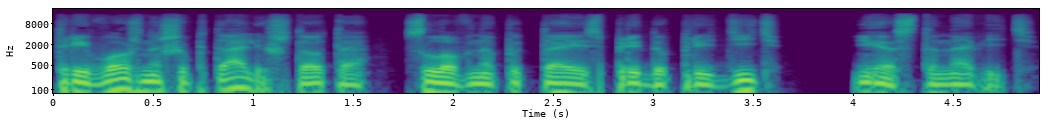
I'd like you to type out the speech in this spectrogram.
тревожно шептали что-то, словно пытаясь предупредить и остановить.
